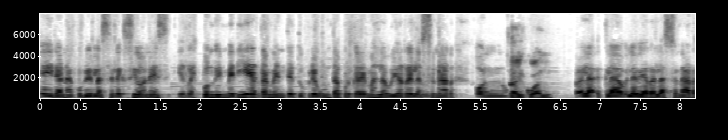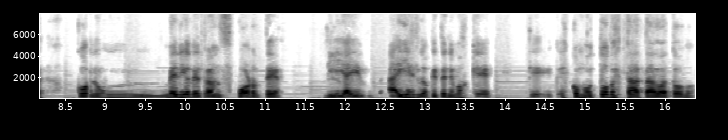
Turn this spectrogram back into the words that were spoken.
irán a cubrir las elecciones y respondo inmediatamente a tu pregunta porque además la voy a relacionar con... Tal cual. La, la voy a relacionar con un medio de transporte. Y ahí, ahí es lo que tenemos que, que, es como todo está atado a todo.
